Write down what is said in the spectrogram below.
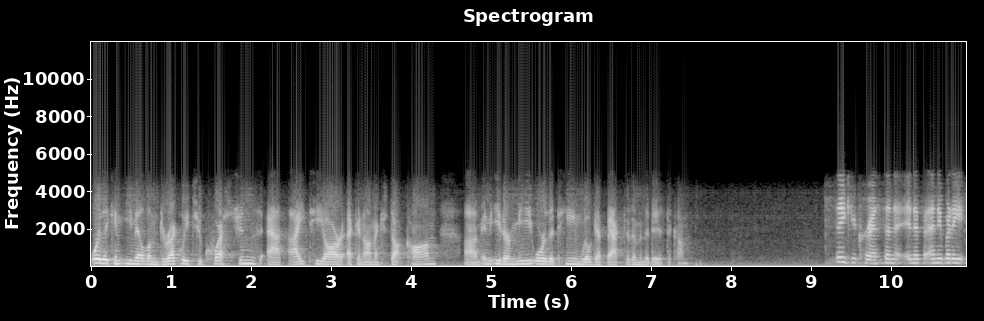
or they can email them directly to questions at itreconomics.com, um, and either me or the team will get back to them in the days to come. Thank you, Chris. And, and if anybody,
